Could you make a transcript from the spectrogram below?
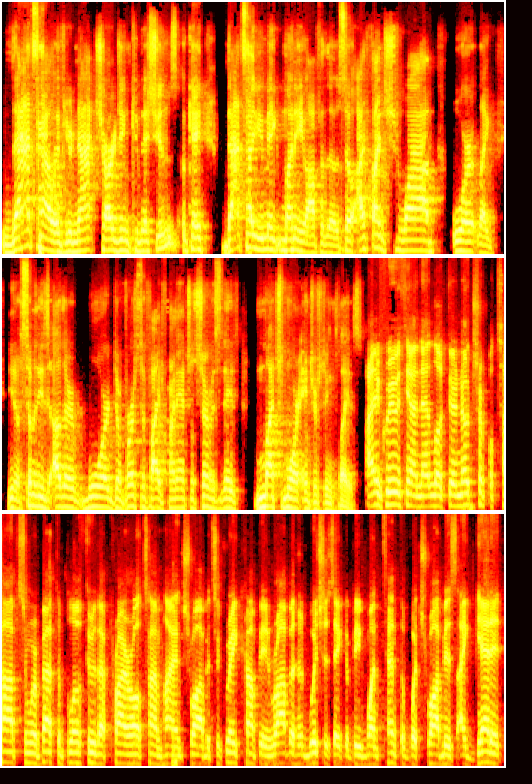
That's how, if you're not charging commissions, okay, that's how you make money off of those. So I find Schwab or like, you know, some of these other more diversified financial services days much more interesting plays. I agree with you on that. Look, there are no triple tops and we're about to blow through that prior all time high in Schwab. It's a great company and Robinhood wishes they could be one tenth of what Schwab is. I get it.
